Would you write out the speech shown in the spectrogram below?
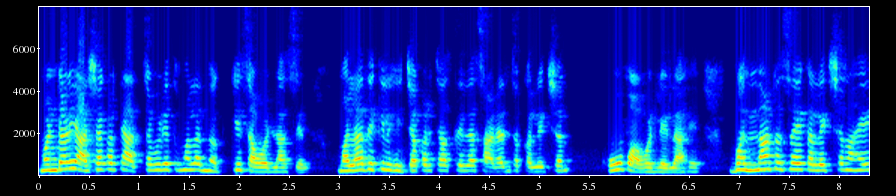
मंडळी आशा करते आजचा व्हिडिओ तुम्हाला नक्कीच आवडला असेल. मला देखील हिच्याकडच्या असलेल्या साड्यांचं कलेक्शन खूप आवडलेलं आहे. भन्नाट असं हे कलेक्शन आहे.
